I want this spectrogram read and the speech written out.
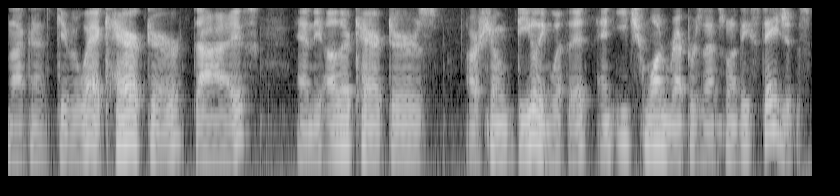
not going to give it away. A character dies, and the other characters are shown dealing with it, and each one represents one of these stages.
